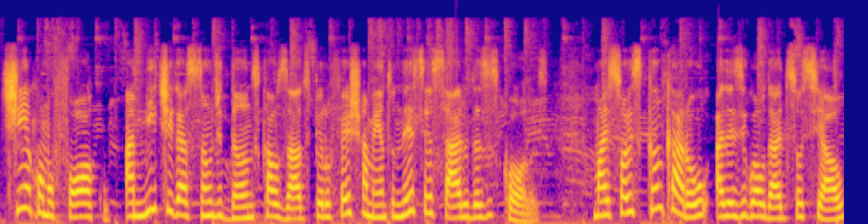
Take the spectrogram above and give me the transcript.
tinha como foco a mitigação de danos causados pelo fechamento necessário das escolas, mas só escancarou a desigualdade social,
